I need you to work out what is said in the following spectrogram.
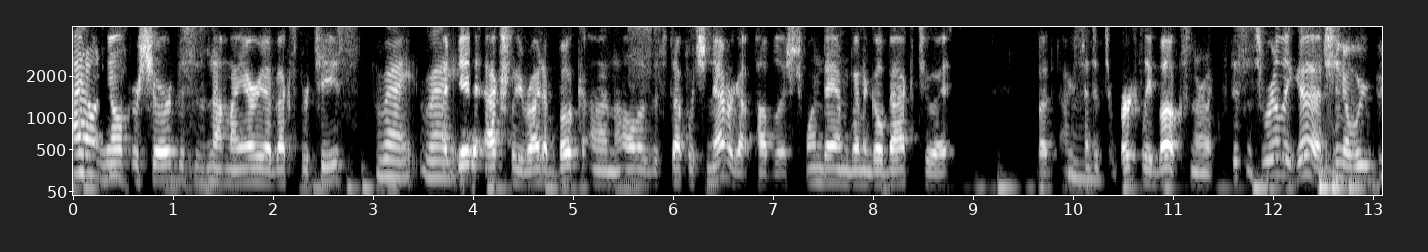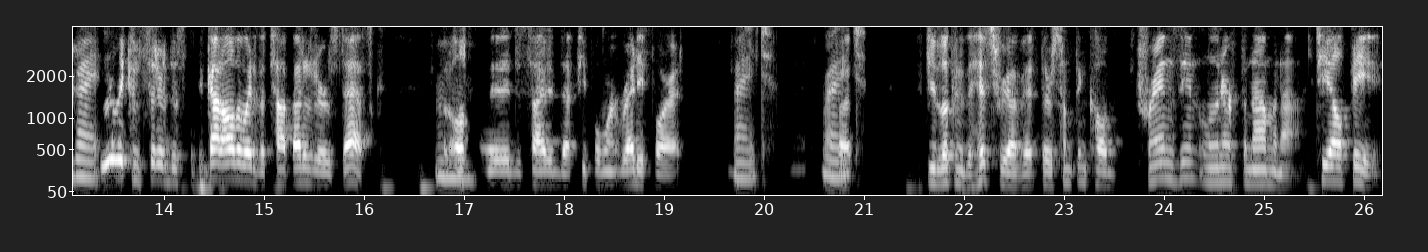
I don't know for sure. This is not my area of expertise. Right, right. I did actually write a book on all of the stuff which never got published. One day I'm going to go back to it, but I mm sent it to Berkley Books, and they're like, "This is really good." You know, we right. really considered this. It got all the way to the top editor's desk, but mm ultimately they decided that people weren't ready for it. Right. Right. But if you look into the history of it, there's something called transient lunar phenomena, TLP,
